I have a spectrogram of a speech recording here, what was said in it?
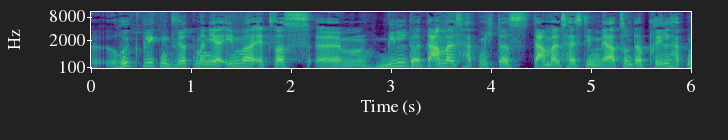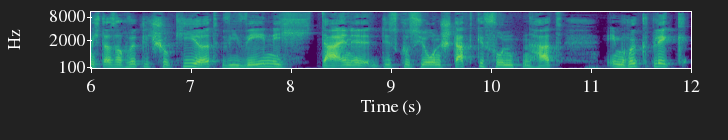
rückblickend wird man ja immer etwas ähm, milder. Damals hat mich das, damals heißt im März und April, hat mich das auch wirklich schockiert, wie wenig da eine Diskussion stattgefunden hat. Im Rückblick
